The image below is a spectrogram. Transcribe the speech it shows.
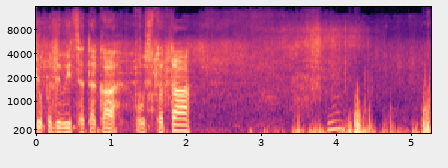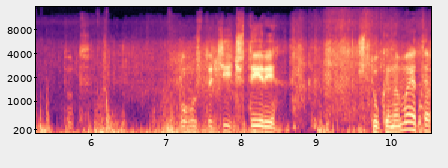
Якщо подивитися така густота, ну, тут по густоті 4 штуки на метр.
